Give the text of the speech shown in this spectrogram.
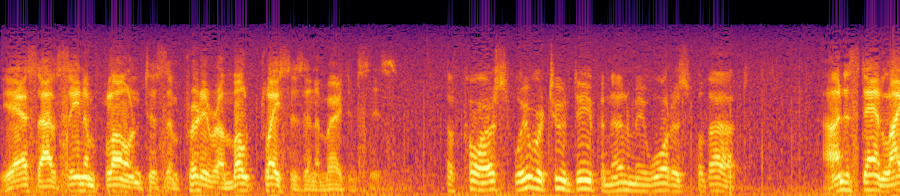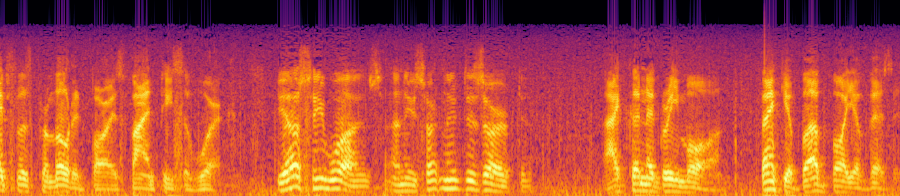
Yes, I've seen him flown to some pretty remote places in emergencies. Of course, we were too deep in enemy waters for that. I understand Lipes was promoted for his fine piece of work. Yes, he was, and he certainly deserved it. I couldn't agree more. Thank you, Bub, for your visit.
